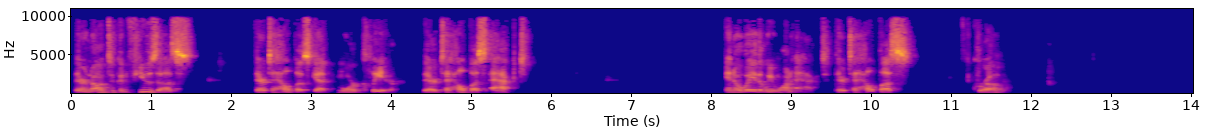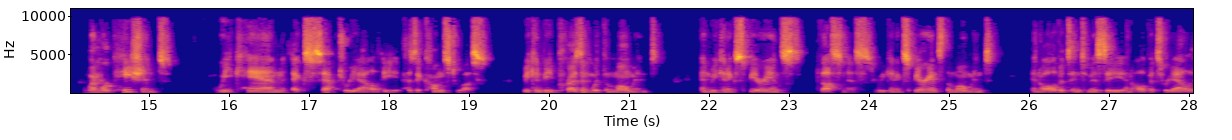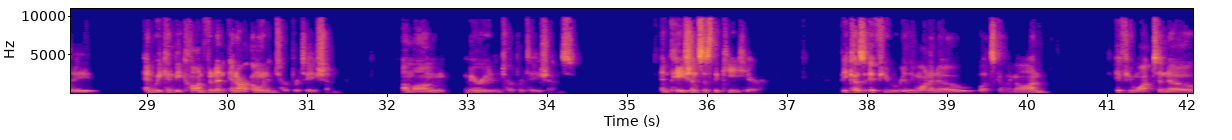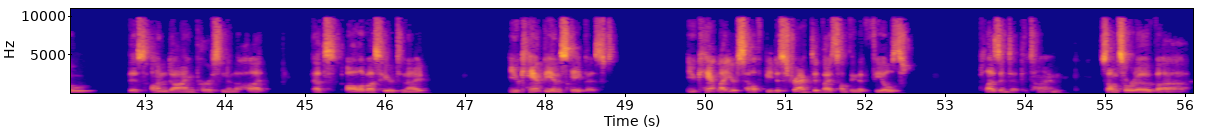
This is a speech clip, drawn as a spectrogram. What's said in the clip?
They're not to confuse us, they're to help us get more clear. They're to help us act in a way that we want to act. They're to help us grow. When we're patient, we can accept reality as it comes to us. We can be present with the moment and we can experience thusness. We can experience the moment in all of its intimacy and all of its reality. And we can be confident in our own interpretation among myriad interpretations. And patience is the key here. Because if you really want to know what's going on, if you want to know this undying person in the hut, That's all of us here tonight. You can't be an escapist. You can't let yourself be distracted by something that feels pleasant at the time, some sort of uh,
